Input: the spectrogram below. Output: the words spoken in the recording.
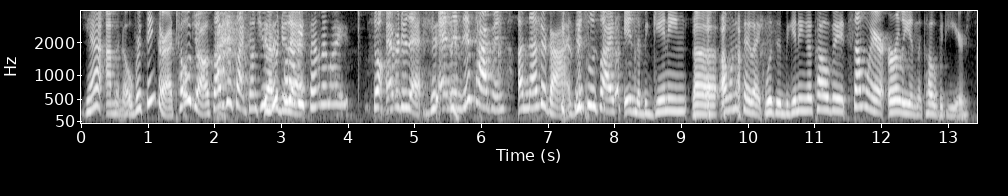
Yeah, I'm an overthinker. I told y'all. So I'm just like, don't you Is ever this do what that? I be sounding like? Don't ever do that. And then this happened. Another guy. This was like in the beginning. Uh, I want to say like was it the beginning of COVID? Somewhere early in the COVID years.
